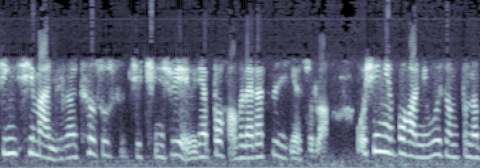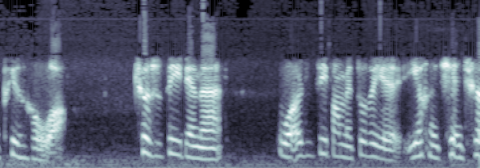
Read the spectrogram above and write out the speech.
经期嘛，女人特殊时期情绪也有点不好。后来她自己也说了，我心情不好，你为什么不能配合我？确实这一点呢，我儿子这方面做的也也很欠缺，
